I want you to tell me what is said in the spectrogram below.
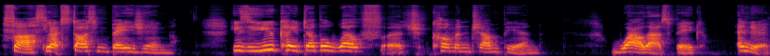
First, let's start in Beijing. He's a UK double welter common champion. Wow, that's big. Anyway,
